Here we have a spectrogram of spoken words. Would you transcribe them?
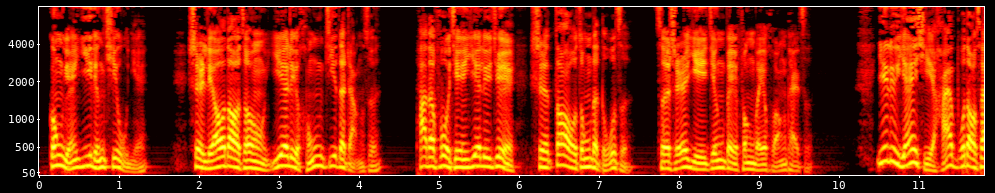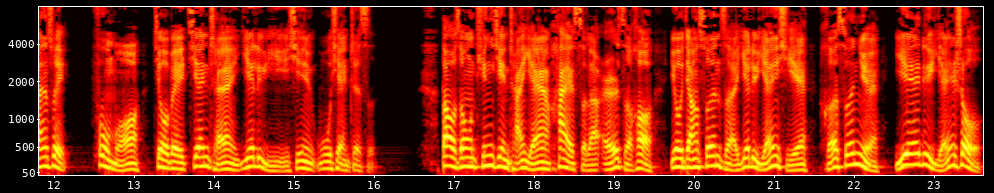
（公元一零七五年）。是辽道宗耶律洪基的长孙，他的父亲耶律俊是道宗的独子，此时已经被封为皇太子。耶律延禧还不到三岁，父母就被奸臣耶律乙辛诬陷致死。道宗听信谗言，害死了儿子后，又将孙子耶律延禧和孙女耶律延寿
